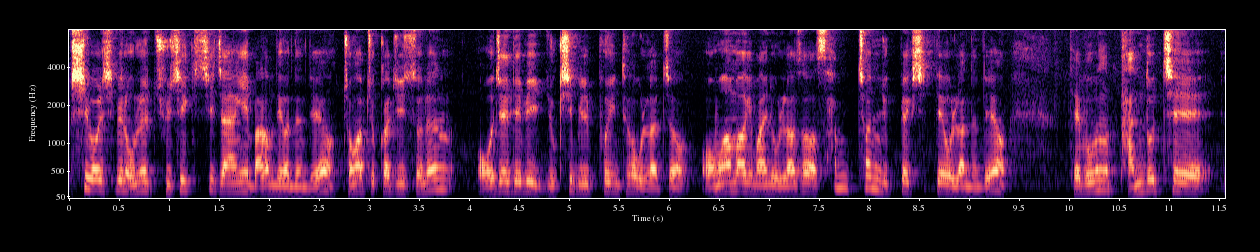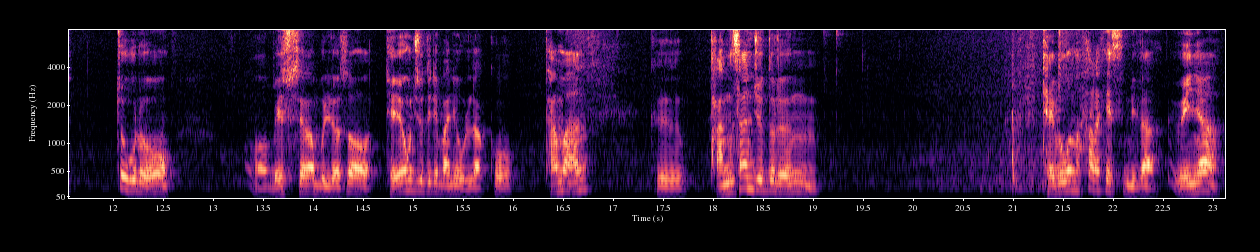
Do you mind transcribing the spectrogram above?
10월 10일 오늘 주식 시장이 마감되었는데요. 종합주가 지수는 어제 대비 61포인트가 올랐죠. 어마어마하게 많이 올라서 3,610대에 올랐는데요. 대부분 반도체 쪽으로 어, 매수세가 몰려서 대형주들이 많이 올랐고 다만 그 방산주들은 대부분 하락했습니다. 왜냐?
